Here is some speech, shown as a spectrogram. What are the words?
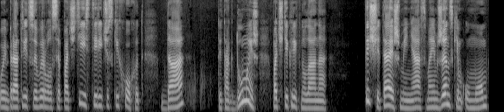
У императрицы вырвался почти истерический хохот. «Да? Ты так думаешь?» — почти крикнула она. Ты считаешь меня с моим женским умом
